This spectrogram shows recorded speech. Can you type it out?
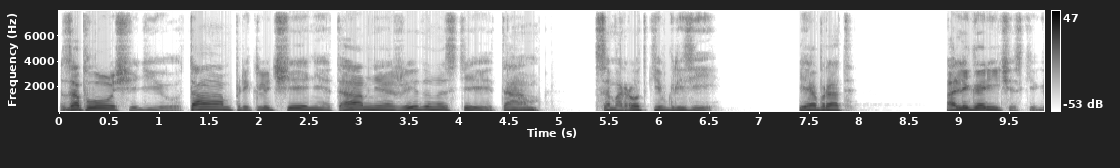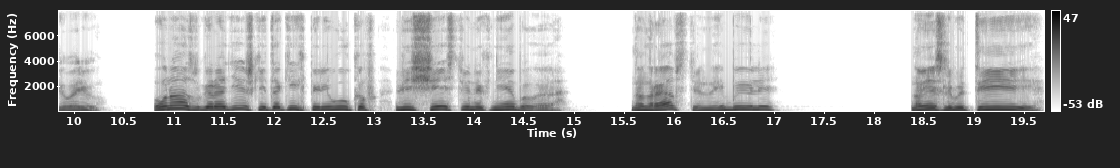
за площадью. Там приключения, там неожиданности, там самородки в грязи. Я, брат, аллегорически говорю. У нас в городишке таких переулков вещественных не было, но нравственные были. Но если бы ты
